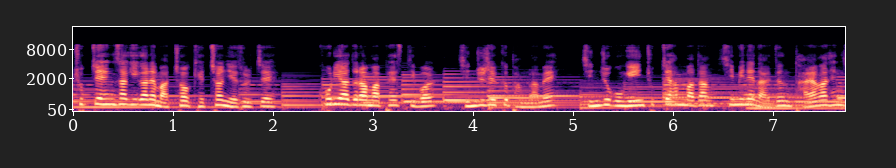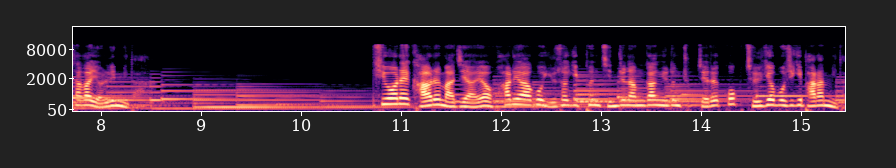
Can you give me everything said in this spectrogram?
축제 행사 기간에 맞춰 개천 예술제, 코리아 드라마 페스티벌, 진주실크 박람회, 진주공예인 축제 한마당, 시민의 날 등 다양한 행사가 열립니다. 10월의 가을을 맞이하여 화려하고 유서 깊은 진주남강 유등 축제를 꼭 즐겨보시기 바랍니다.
